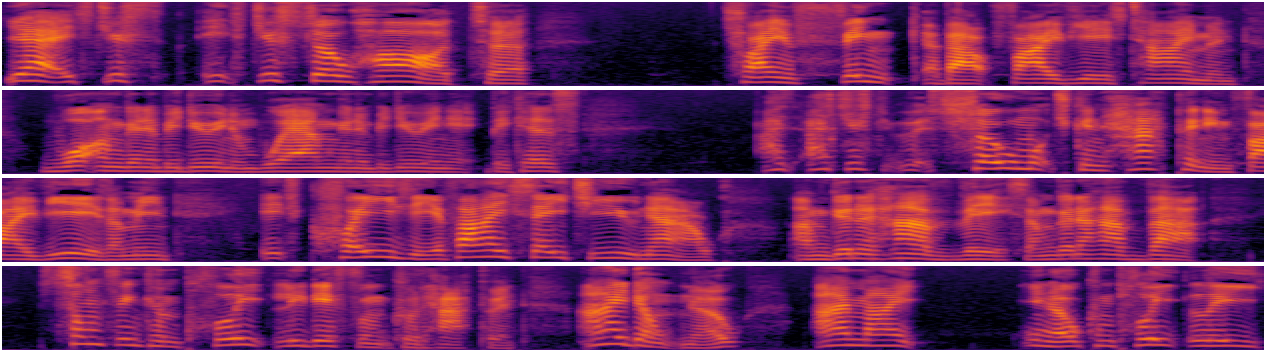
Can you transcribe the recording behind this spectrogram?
yeah, it's just it's just so hard to try and think about five years time and what I'm going to be doing and where I'm going to be doing it because I, I just so much can happen in five years. I mean, it's crazy. If I say to you now, I'm gonna have this, I'm gonna have that, something completely different could happen. I don't know. I might, you know, completely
